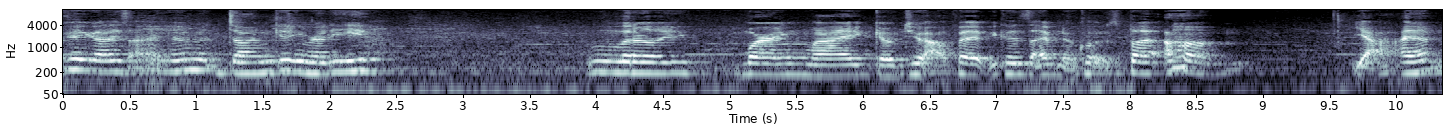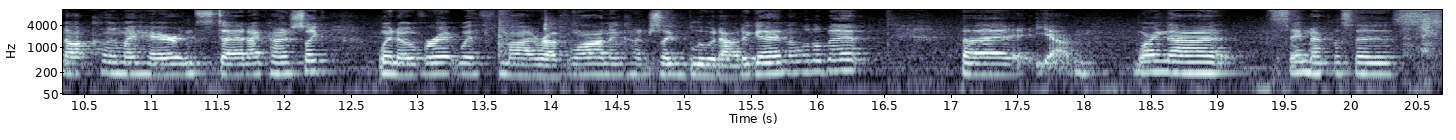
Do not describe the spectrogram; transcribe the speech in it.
Okay guys, I am done getting ready. Literally wearing my go-to outfit because I have no clothes. But um yeah, I up not curling my hair. Instead, I kind of just like went over it with my Revlon and kind of just like blew it out again a little bit. But yeah, wearing that, same necklaces,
